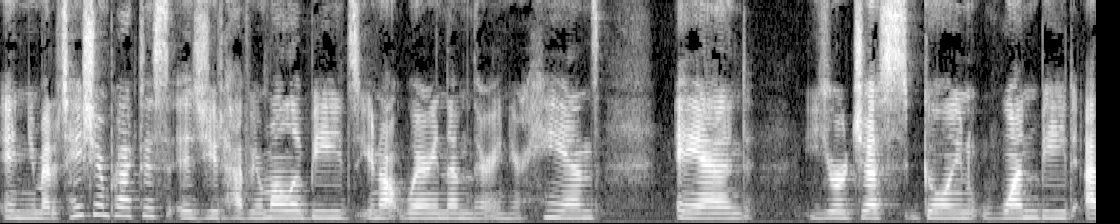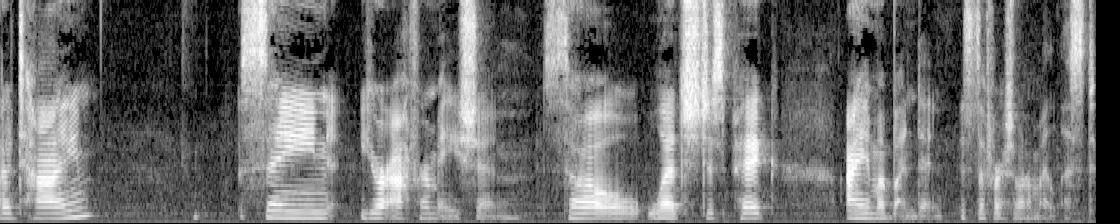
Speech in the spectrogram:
in your meditation practice is you'd have your mala beads, you're not wearing them, they're in your hands, and you're just going one bead at a time saying your affirmation. So let's just pick I am abundant. It's the first one on my list.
